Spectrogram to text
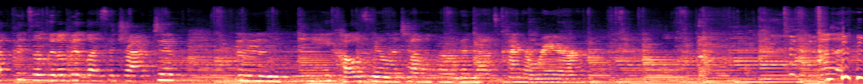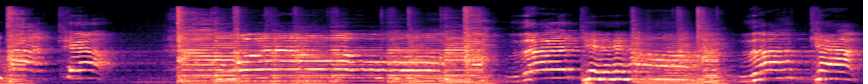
cat a little bit less attractive. Mm, he calls me on the telephone, and that's kind of rare. That cat, that cat.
